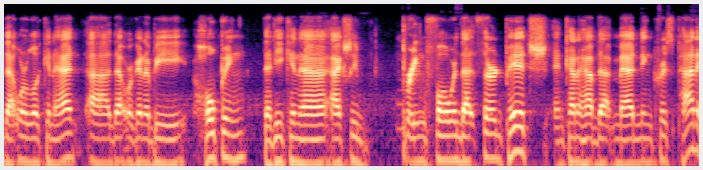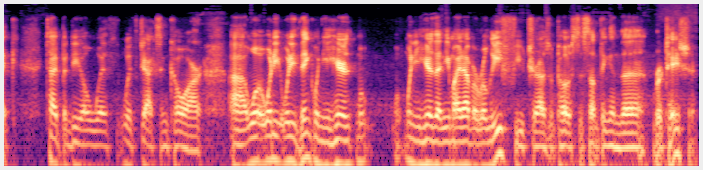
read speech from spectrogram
that we're looking at uh, that we're going to be hoping that he can uh, actually bring forward that third pitch and kind of have that maddening Chris Paddack type of deal with with Jackson Kowar. Uh, what, what, do you what do you think when you hear when you hear that he might have a relief future as opposed to something in the rotation?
